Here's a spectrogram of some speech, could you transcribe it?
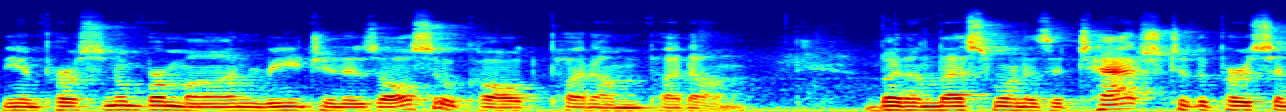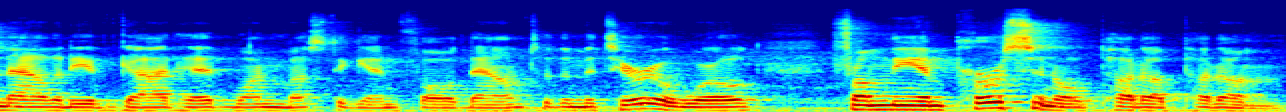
The impersonal Brahman region is also called Param Padam. But unless one is attached to the personality of Godhead, one must again fall down to the material world from the impersonal Param Padam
